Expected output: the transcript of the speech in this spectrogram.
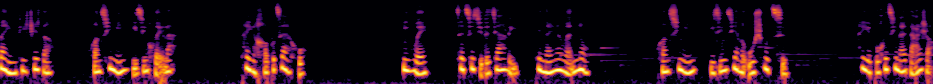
万影帝知道黄启明已经回来，他也毫不在乎，因为在自己的家里被男人玩弄。黄启明已经见了无数次，他也不会进来打扰。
